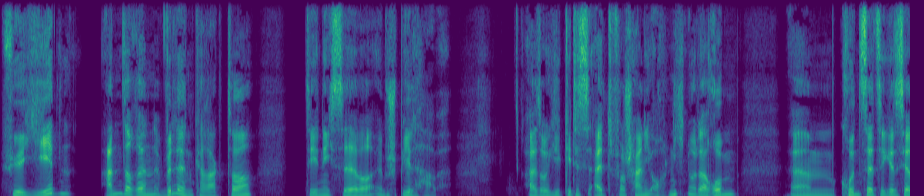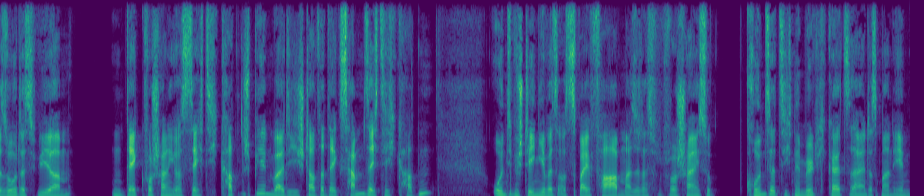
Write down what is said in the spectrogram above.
für jeden anderen Villain-Charakter, den ich selber im Spiel habe. Also hier geht es halt wahrscheinlich auch nicht nur darum, ähm, grundsätzlich ist es ja so, dass wir ein Deck wahrscheinlich aus 60 Karten spielen, weil die Starterdecks haben 60 Karten und die bestehen jeweils aus zwei Farben. Also das wird wahrscheinlich so grundsätzlich eine Möglichkeit sein, dass man eben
